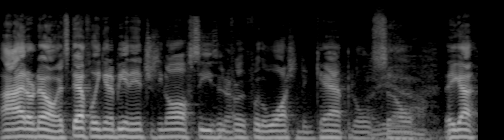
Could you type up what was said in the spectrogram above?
i don't know it's definitely going to be an interesting offseason Yeah. for, for the washington capitals so Yeah. they got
